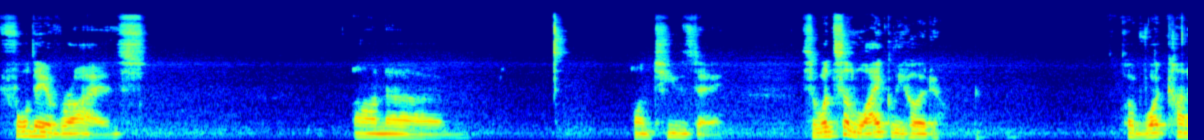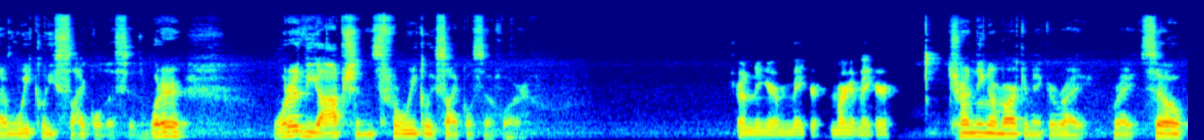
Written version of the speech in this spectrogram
full day of rise on um on Tuesday. So what's the likelihood of what kind of weekly cycle this is? What are what are the options for weekly cycle so far? Trending or maker, market maker. Trending or market maker, right? Right. So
